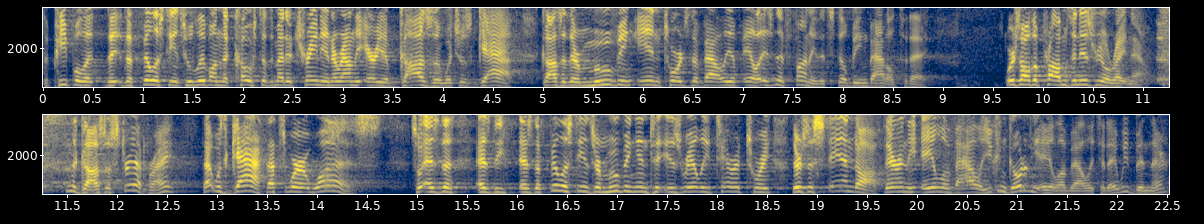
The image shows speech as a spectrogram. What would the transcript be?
the people, the, the Philistines who live on the coast of the Mediterranean around the area of Gaza, which was Gath, Gaza, they're moving in towards the valley of Elah. Isn't it funny that's still being battled today? Where's all the problems in Israel right now? In the Gaza Strip, right? That was Gath, that's where it was. So as the, as, the, as the Philistines are moving into Israeli territory, there's a standoff there in the Elah Valley. You can go to the Elah Valley today. We've been there.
